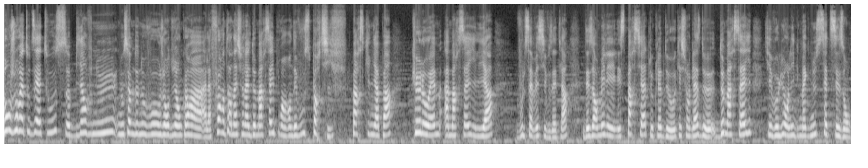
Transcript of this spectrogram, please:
Bonjour à toutes et à tous, bienvenue. Nous sommes de nouveau aujourd'hui encore à, la Foire internationale de Marseille pour un rendez-vous sportif. Parce qu'il n'y a pas que l'OM à Marseille, il y a, vous le savez si vous êtes là, désormais les, Spartiates, le club de hockey sur glace de, de Marseille qui évolue en Ligue Magnus cette saison.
